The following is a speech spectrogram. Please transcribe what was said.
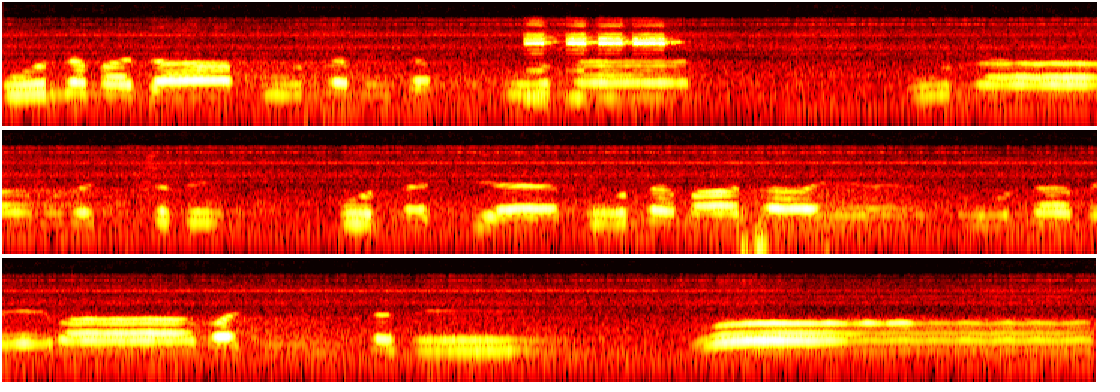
पूर्णमदा, पूर्णमिदं पूर्णात्। पूर्णमुदच्छते, पूर्णस्य पूर्णमादाय पूर्णमेवावशिष्यते तस्मै ॐ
